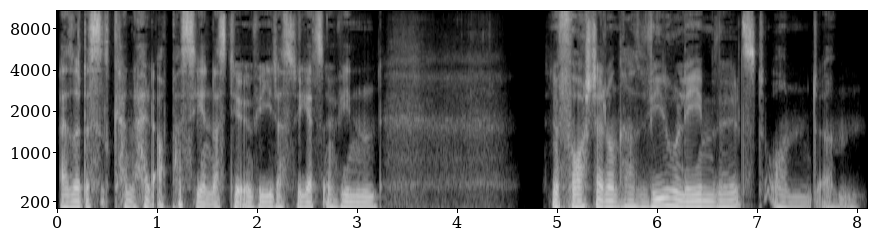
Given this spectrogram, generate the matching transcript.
Also das kann halt auch passieren, dass dir irgendwie, dass du jetzt irgendwie ein, eine Vorstellung hast, wie du leben willst. Und ähm,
